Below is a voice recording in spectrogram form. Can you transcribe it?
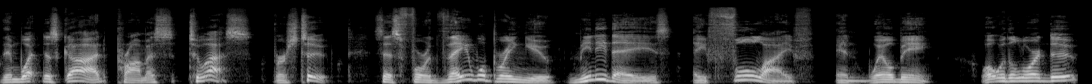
then what does God promise to us? Verse 2 says, For they will bring you many days, a full life, and well being. What will the Lord do?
